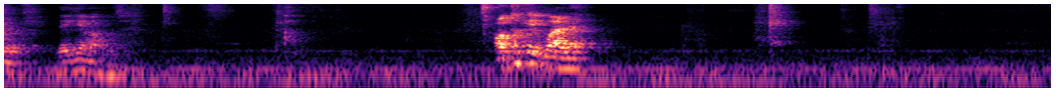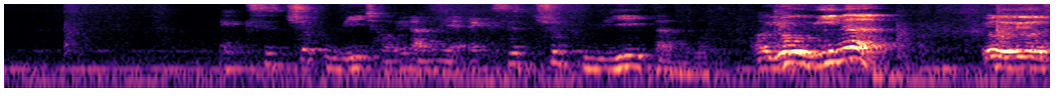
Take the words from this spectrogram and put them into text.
이렇게 네 개만 보자. 구할래? X축 위 점이라는 게 X축 위에 있다는 거 어, 요 위는 요, 요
